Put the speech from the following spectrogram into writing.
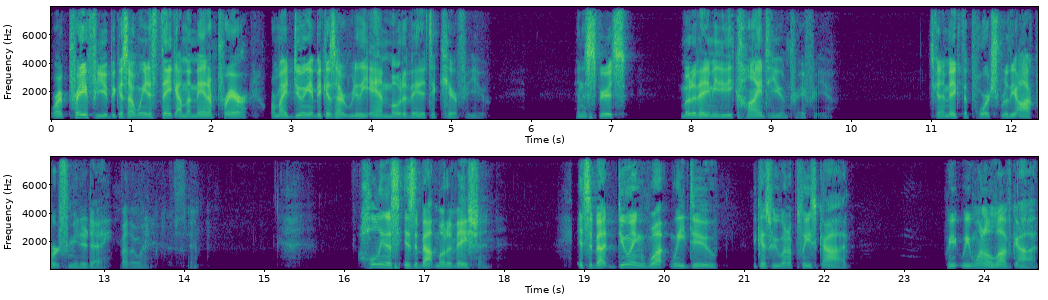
Or I pray for you because I want you to think I'm a man of prayer? Or am I doing it because I really am motivated to care for you? And the Spirit's motivating me to be kind to you and pray for you. It's going to make the porch really awkward for me today, by the way. Yeah. Holiness is about motivation. It's about doing what we do because we want to please God. We, we want to love God,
